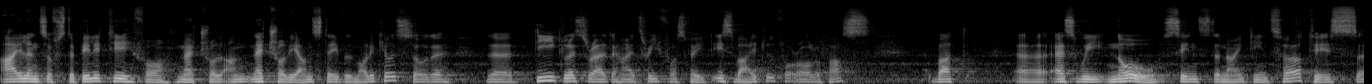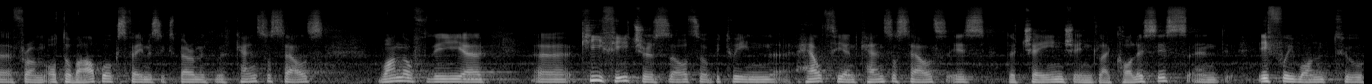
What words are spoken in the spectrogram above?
islands of stability for natural un naturally unstable molecules. So the, the D-glyceraldehyde 3-phosphate is vital for all of us. But uh, as we know since the 1930s uh, from Otto Warburg's famous experiment with cancer cells, one of the uh, uh, key features also between healthy and cancer cells is the change in glycolysis. And if we want to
